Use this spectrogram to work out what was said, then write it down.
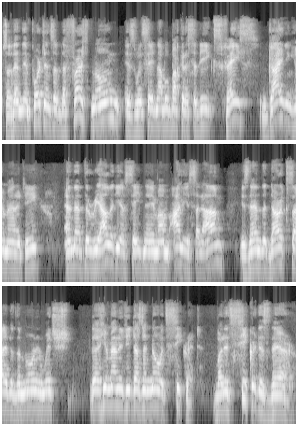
So then the importance of the first moon is with Sayyidina Abu Bakr as Siddiq's face guiding humanity and that the reality of Sayyidina Imam Ali salam is then the dark side of the moon in which the humanity doesn't know its secret but its secret is there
